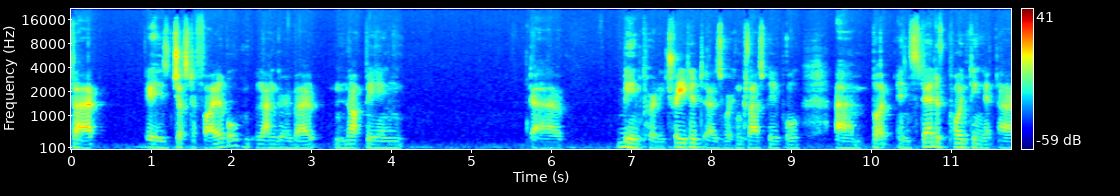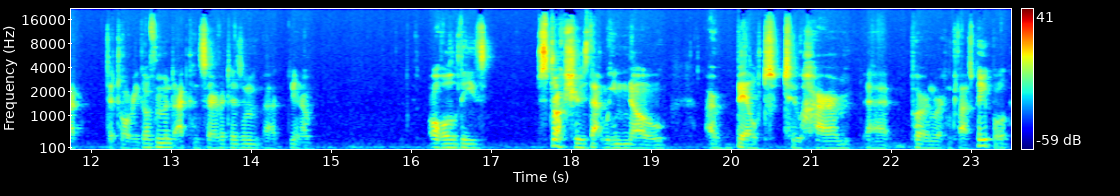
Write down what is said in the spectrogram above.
that is justifiable, anger about not being uh, being poorly treated as working class people, um, but instead of pointing it at the Tory government, at conservatism, at you know all these structures that we know are built to harm uh, poor and working class people,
